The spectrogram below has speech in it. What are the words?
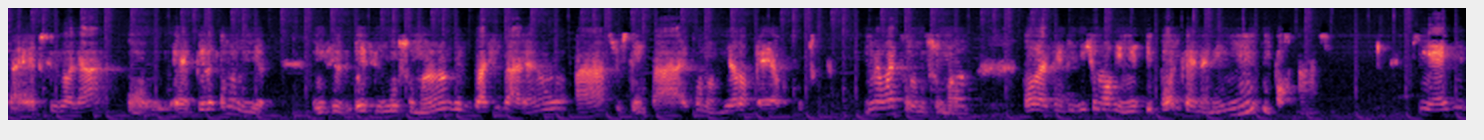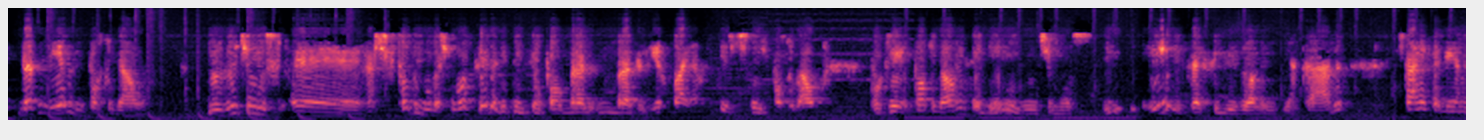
É preciso olhar é, pela economia. Esses, esses muçulmanos ajudarão a sustentar a economia europeia no futuro não é só muçulmano. Por exemplo, existe um movimento cair na muito importante, que é de brasileiros em Portugal. Nos últimos, é, acho que todo mundo, acho que você deve conhecer um brasileiro, baiano, que existe em Portugal. Porque Portugal recebeu nos últimos, ele flexibilizou a lei de entrada, está recebendo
